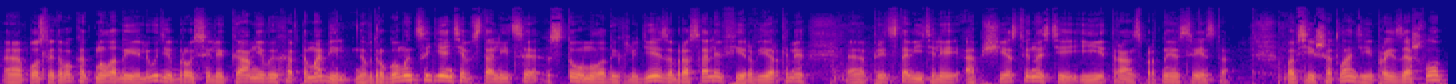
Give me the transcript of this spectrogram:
э, после того, как молодые люди бросили камни в их автомобиль. В другом инциденте в столице 100 молодых людей забросали фейерверками представителей общественности и транспортные средства. По всей Шотландии произошло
